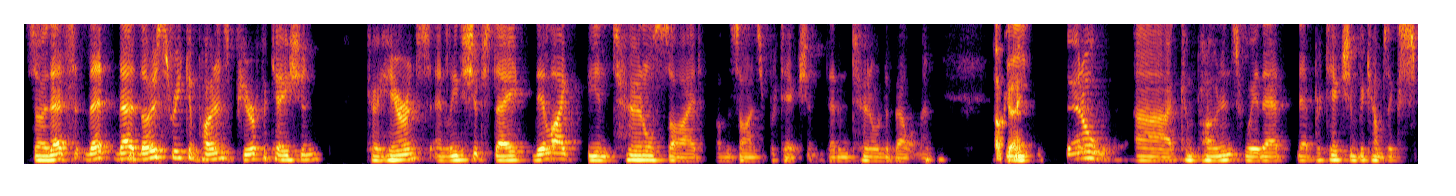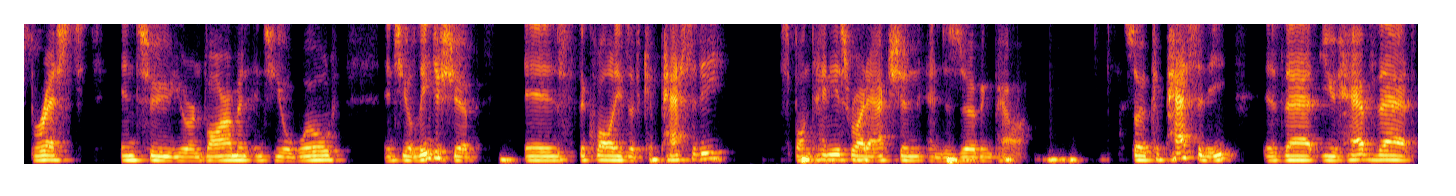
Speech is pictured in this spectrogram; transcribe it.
So that's that that those three components, purification, coherence, and leadership state, they're like the internal side of the science of protection, that internal development. Okay. The external uh, components where that that protection becomes expressed into your environment, into your world, into your leadership is the qualities of capacity, spontaneous right action, and deserving power. So capacity is that you have that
